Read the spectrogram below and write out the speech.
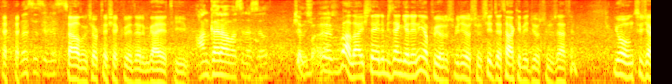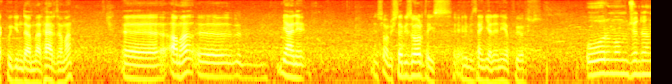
Nasılsınız? Sağ olun, çok teşekkür ederim. Gayet iyiyim. Ankara havası nasıl? Şimdi, e, valla işte elimizden geleni yapıyoruz biliyorsunuz. Siz de takip ediyorsunuz zaten. Yoğun, sıcak bir gündem var her zaman. E, ama e, yani sonuçta biz oradayız. Elimizden geleni yapıyoruz. Uğur Mumcu'nun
